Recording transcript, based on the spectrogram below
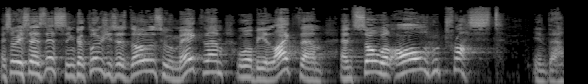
And so he says this in conclusion, he says, Those who make them will be like them, and so will all who trust in them.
